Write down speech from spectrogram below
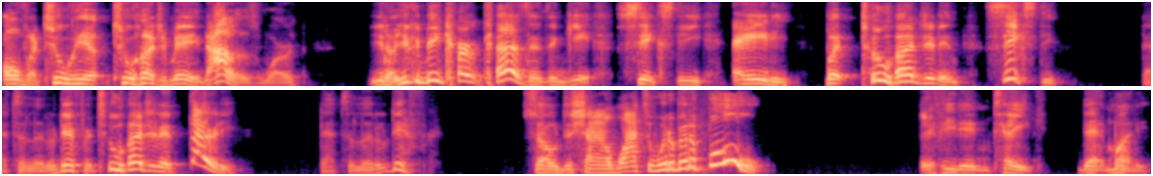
over two, $200 million worth. You know, you can be Kirk Cousins and get 60, 80, but 260, that's a little different. 230, that's a little different. So Deshaun Watson would have been a fool if he didn't take that money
